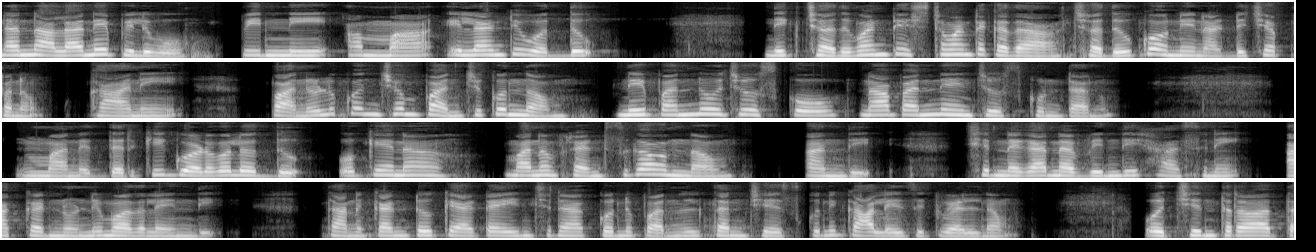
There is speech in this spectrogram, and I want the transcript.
నన్ను అలానే పిలువు. పిన్ని అమ్మ ఇలాంటి వద్దు. నీకు చదువు అంటే అంట కదా చదువుకో నేను అడ్డు చెప్పను. కానీ పనులు కొంచెం పంచుకుందాం. నీ పని నువ్వు చూసుకో నా పని నేను చూసుకుంటాను. మనిద్దరికీ గొడవలొద్దు ఓకేనా? మనం ఫ్రెండ్స్గా ఉందాం అంది. చిన్నగా నవ్వింది హాసిని. అక్కడి నుండి మొదలైంది. తనకంటూ కేటాయించిన కొన్ని పనులు తను చేసుకుని కాలేజీకి వెళ్ళడం. వచ్చిన తర్వాత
